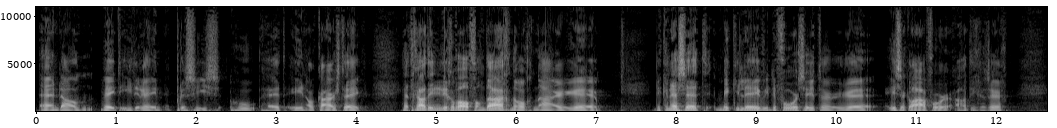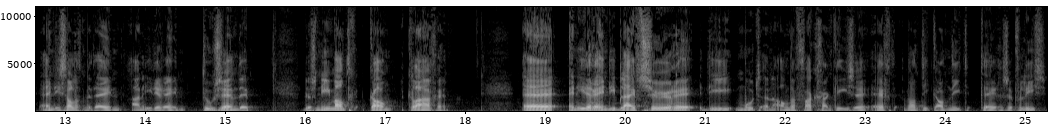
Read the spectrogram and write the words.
En dan weet iedereen precies hoe het in elkaar steekt. Het gaat in ieder geval vandaag nog naar uh, de Knesset. Mickey Levy, de voorzitter, uh, is er klaar voor, had hij gezegd. En die zal het meteen aan iedereen toezenden. Dus niemand kan klagen. Uh, en iedereen die blijft zeuren, die moet een ander vak gaan kiezen, echt, want die kan niet tegen zijn verlies.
